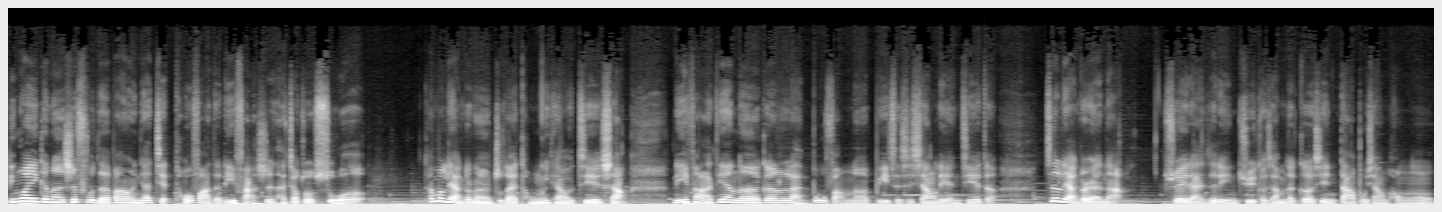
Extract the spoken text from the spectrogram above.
另外一个呢是负责帮人家剪头发的理发师，他叫做索尔。他们两个呢住在同一条街上，理发店呢跟染布坊呢彼此是相连接的。这两个人呐、啊，虽然是邻居，可是他们的个性大不相同哦。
